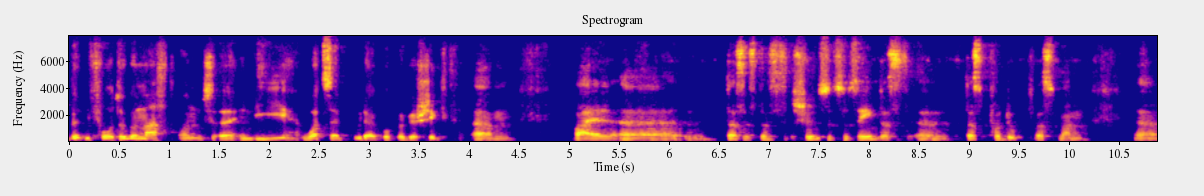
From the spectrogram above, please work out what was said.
wird ein Foto gemacht und äh, in die WhatsApp-Brüdergruppe geschickt. Ähm, weil äh, das ist das Schönste zu sehen, dass äh, das Produkt, was man äh,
